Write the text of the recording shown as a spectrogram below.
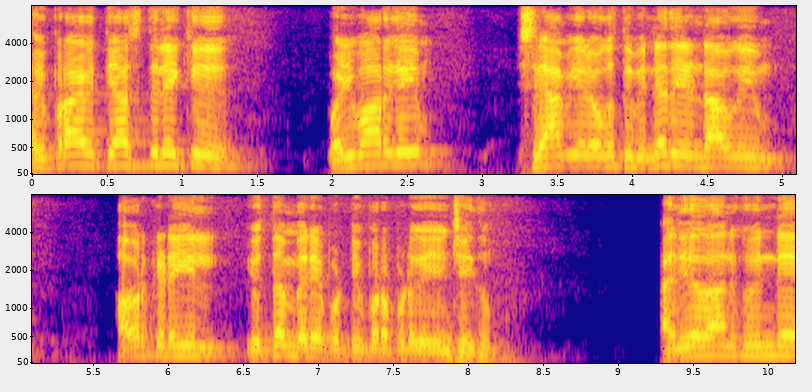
അഭിപ്രായ വ്യത്യാസത്തിലേക്ക് വഴിമാറുകയും ഇസ്ലാമിക ലോകത്ത് ഭിന്നതയുണ്ടാവുകയും അവർക്കിടയിൽ യുദ്ധം വരെ പൊട്ടിപ്പുറപ്പെടുകയും ചെയ്തു. അലി അള്ളാഹുവിന്റെ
